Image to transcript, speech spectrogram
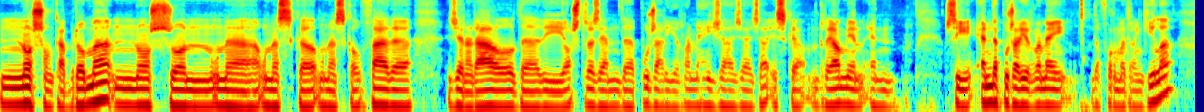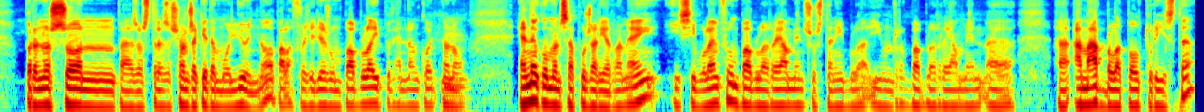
no són cap broma, no són una, una, escal, una escalfada general de dir, ostres, hem de posar-hi remei ja, ja, ja, és que realment hem, o sigui, hem de posar-hi remei de forma tranquil·la, però no són pas, ostres, això ens queda molt lluny, no? Palafrugell és un poble i podem anar en coll... No, no. Mm. Hem de començar a posar-hi remei i si volem fer un poble realment sostenible i un poble realment eh, eh, amable pel turista,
